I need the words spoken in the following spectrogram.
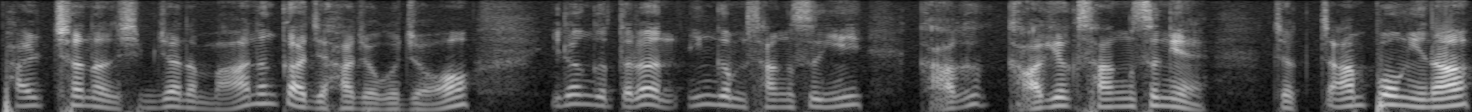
8천원, 심지어는 만원까지 하죠. 그죠? 이런 것들은 임금 상승이 가격, 가격 상승에 즉 짬뽕이나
